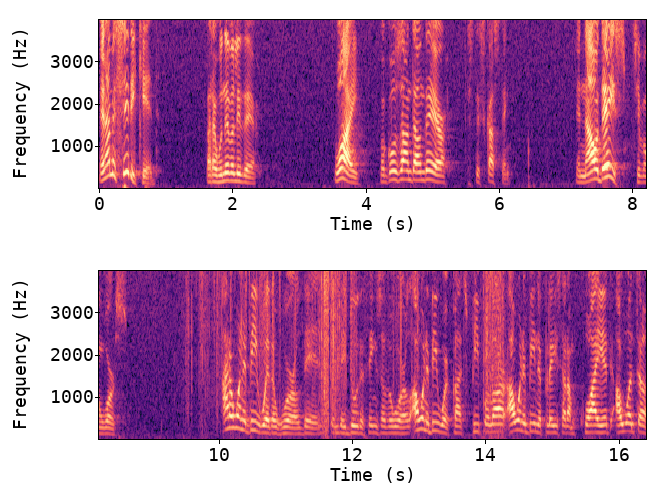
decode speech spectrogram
And I'm a city kid, but I would never live there. Why? What goes on down there is disgusting. And nowadays, it's even worse. I don't want to be where the world is and they do the things of the world. I want to be where God's people are. I want to be in a place that I'm quiet. I want to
